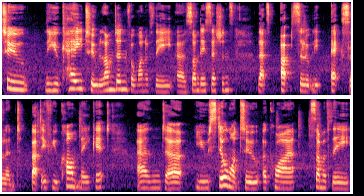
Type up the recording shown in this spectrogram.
to the UK, to London for one of the uh, Sunday sessions that's absolutely excellent. But if you can't make it and uh, you still want to acquire some of the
